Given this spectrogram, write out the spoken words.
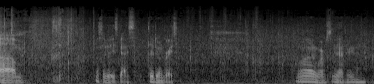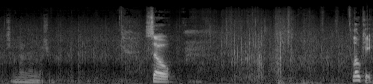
Um, let's look at these guys. They're doing great. What worms? Look at that. They're even showing out around the mushroom. So, low key.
